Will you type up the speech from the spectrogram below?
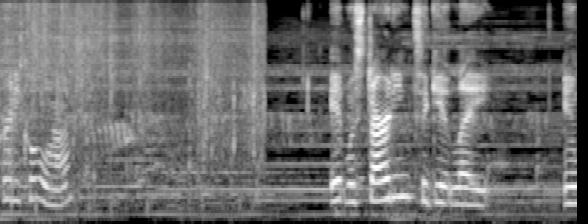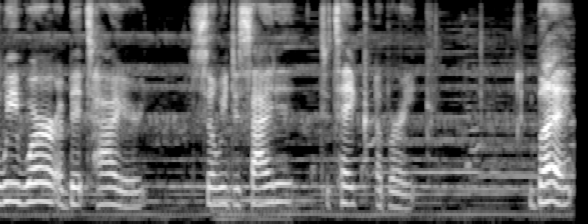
Pretty cool, huh? It was starting to get late, and we were a bit tired, so we decided to take a break. But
